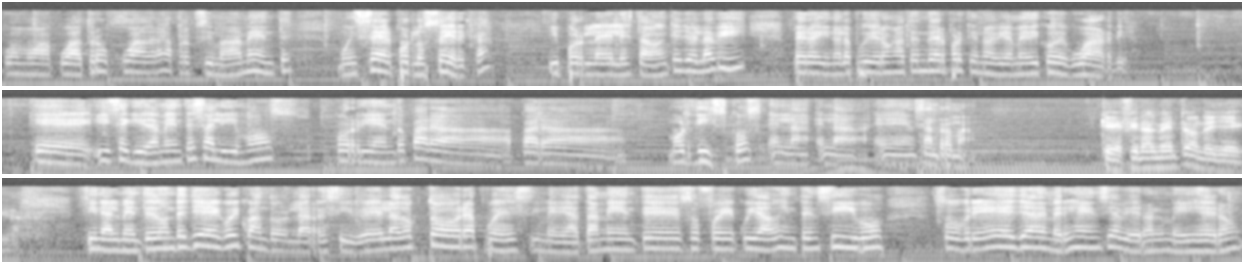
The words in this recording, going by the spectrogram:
como a cuatro cuadras aproximadamente, muy cerca, por lo cerca, y por el estado en que yo la vi, pero ahí no la pudieron atender porque no había médico de guardia. Y seguidamente salimos corriendo para, para mordiscos en, la, en, la, en San Román. Que finalmente donde llegas. Finalmente donde llego y cuando la recibe la doctora, pues inmediatamente eso fue cuidados intensivos sobre ella, de emergencia, vieron, me dijeron,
